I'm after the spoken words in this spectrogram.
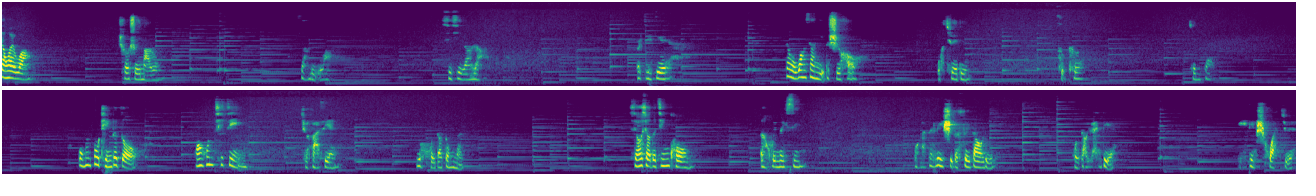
向外望，车水马龙；向里望，熙熙攘攘。而姐姐，在我望向你的时候，我确定此刻存在。我们不停的走，黄昏期近，却发现又回到东门。小小的惊恐摁回内心。我们在历史的隧道里回到原点，一定是幻觉。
